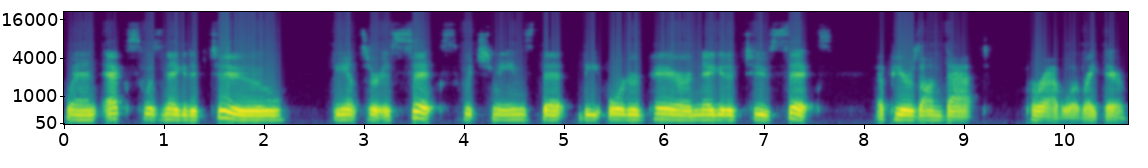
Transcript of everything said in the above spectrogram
when x was negative 2, the answer is 6, which means that the ordered pair negative 2, 6 appears on that parabola right there.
